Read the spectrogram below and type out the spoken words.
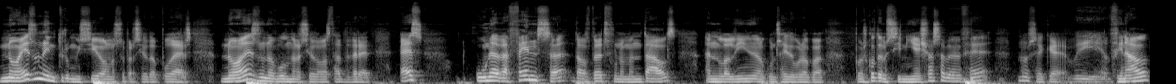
no és una intromissió en la separació de poders, no és una vulneració de l'estat de dret, és una defensa dels drets fonamentals en la línia del Consell d'Europa. Però escolta'm, si ni això sabem fer, no sé què, vull dir, al final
